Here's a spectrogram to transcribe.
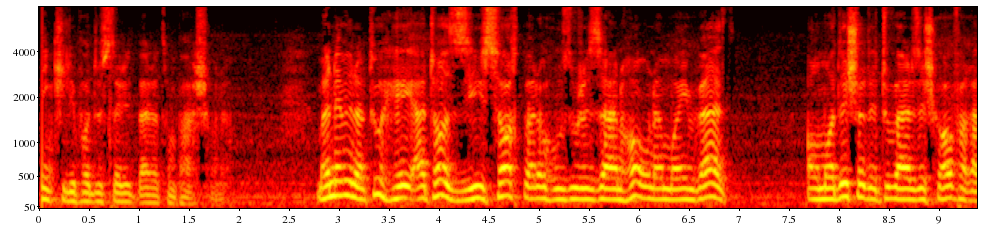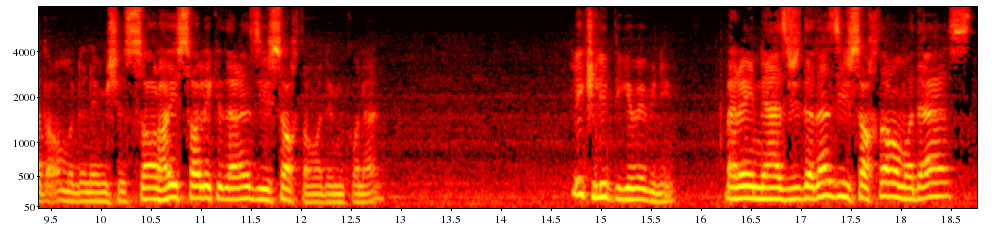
این کلیپ ها دوست دارید براتون پخش کنم. من نمی‌دونم تو هیئت ها زیر ساخت برای حضور زن ها اونم با این وضع آماده شده؟ تو ورزشگاه ها فقط آماده نمیشه. سالهای ساله که دارن زیر ساخت آماده می‌کنن. یه کلیپ دیگه ببینیم. برای نظری دادن زیر ساخته آماده است؟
